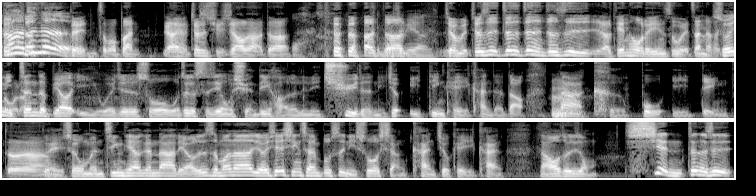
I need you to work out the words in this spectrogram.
啊！真的？对，怎么办？哎，就是取消了，对吧？哇，对吧？这个样子，就就是真的真的就是天后的因素也占了很多。所以你真的不要以为就是说我这个时间我选定好了，你去了你就一定可以看得到，那可不一定。对啊，对，所以，我们今天要跟大家聊的是什么呢？有一些行程不是你说想看就可以看，然后是这种现真的是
